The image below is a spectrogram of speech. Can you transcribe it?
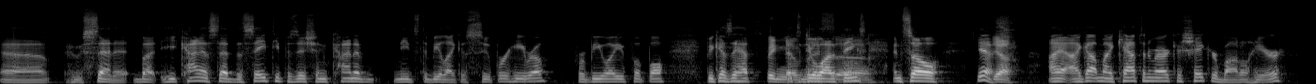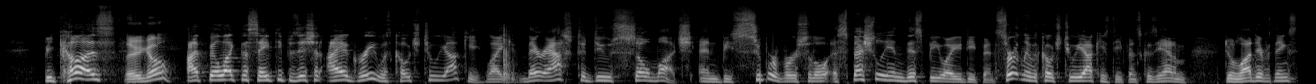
uh, who said it, but he kind of said the safety position kind of needs to be like a superhero for BYU football because they have, Speaking have to do a lot of things. uh, and so, yes, Yeah. I, I got my Captain America shaker bottle here because There you go. I feel like the safety position, I agree with Coach Tuiaki. Like they're asked to do so much and be super versatile, especially in this BYU defense. Certainly with Coach Tuiaki's defense, because he had him doing a lot of different things.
